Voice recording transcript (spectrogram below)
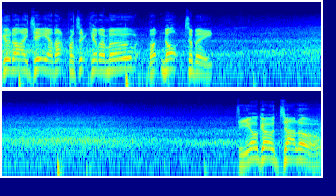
Good idea, that particular move, but not to be. Diogo Dalot.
